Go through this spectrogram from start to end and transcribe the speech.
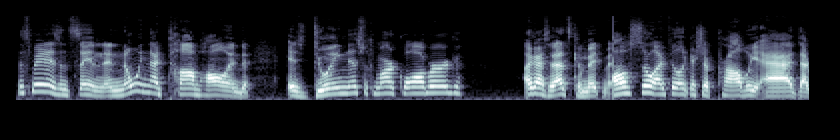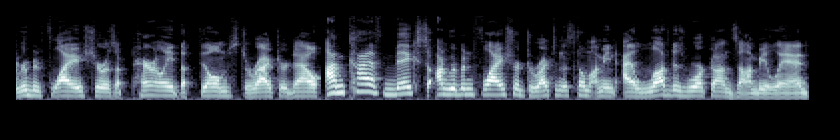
This man is insane. And knowing that Tom Holland is doing this with Mark Wahlberg, like I said, that's commitment. Also, I feel like I should probably add that Ruben Fleischer is apparently the film's director now. I'm kind of mixed on Ruben Fleischer directing this film. I mean, I loved his work on Zombieland.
